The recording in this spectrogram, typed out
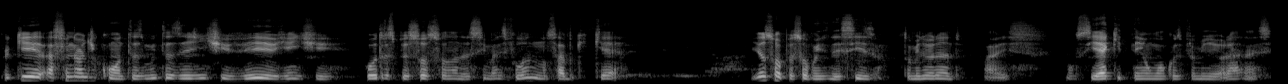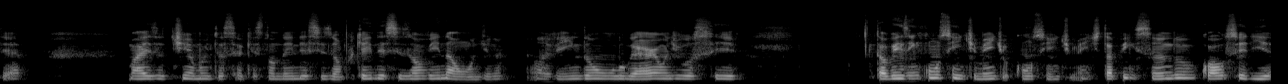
Porque afinal de contas, muitas vezes a gente vê gente, outras pessoas falando assim, mas fulano não sabe o que quer. Eu sou uma pessoa muito indecisa, estou melhorando, mas se é que tem alguma coisa para melhorar, né? Se é mas eu tinha muito essa questão da indecisão, porque a indecisão vem da onde, né? Ela vem de um lugar onde você talvez inconscientemente ou conscientemente está pensando qual seria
